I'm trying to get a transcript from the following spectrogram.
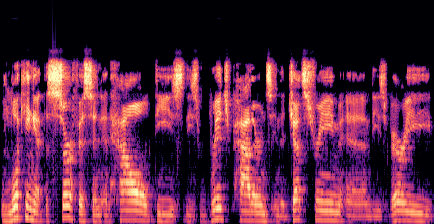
looking at the surface and, and how these, these ridge patterns in the jet stream and these very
